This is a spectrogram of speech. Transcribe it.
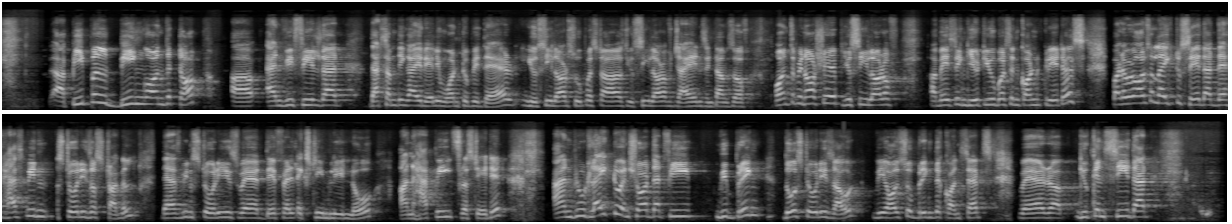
uh, people being on the top uh, and we feel that that's something I really want to be there. You see a lot of superstars, you see a lot of giants in terms of entrepreneurship, you see a lot of amazing YouTubers and content creators. But I would also like to say that there has been stories of struggle. There has been stories where they felt extremely low, unhappy, frustrated, and we would like to ensure that we we bring those stories out. We also bring the concepts where uh, you can see that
